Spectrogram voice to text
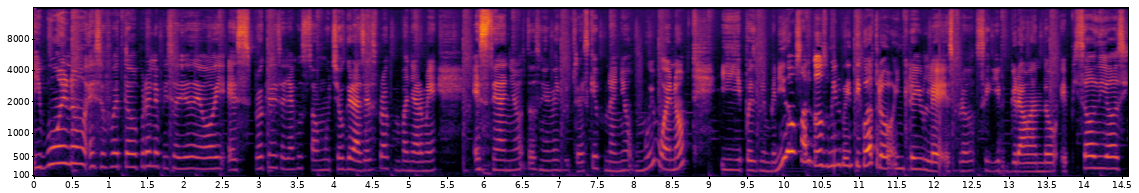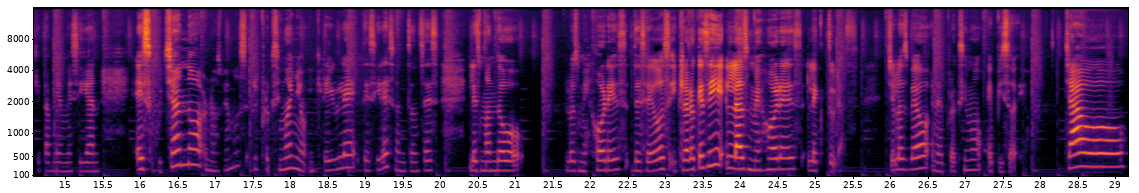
Y bueno, eso fue todo por el episodio de hoy. Espero que les haya gustado mucho. Gracias por acompañarme este año 2023, que fue un año muy bueno. Y pues bienvenidos al 2024. Increíble. Espero seguir grabando episodios y que también me sigan escuchando. Nos vemos el próximo año. Increíble decir eso. Entonces les mando los mejores deseos y claro que sí, las mejores lecturas. Yo los veo en el próximo episodio. ¡Chao!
